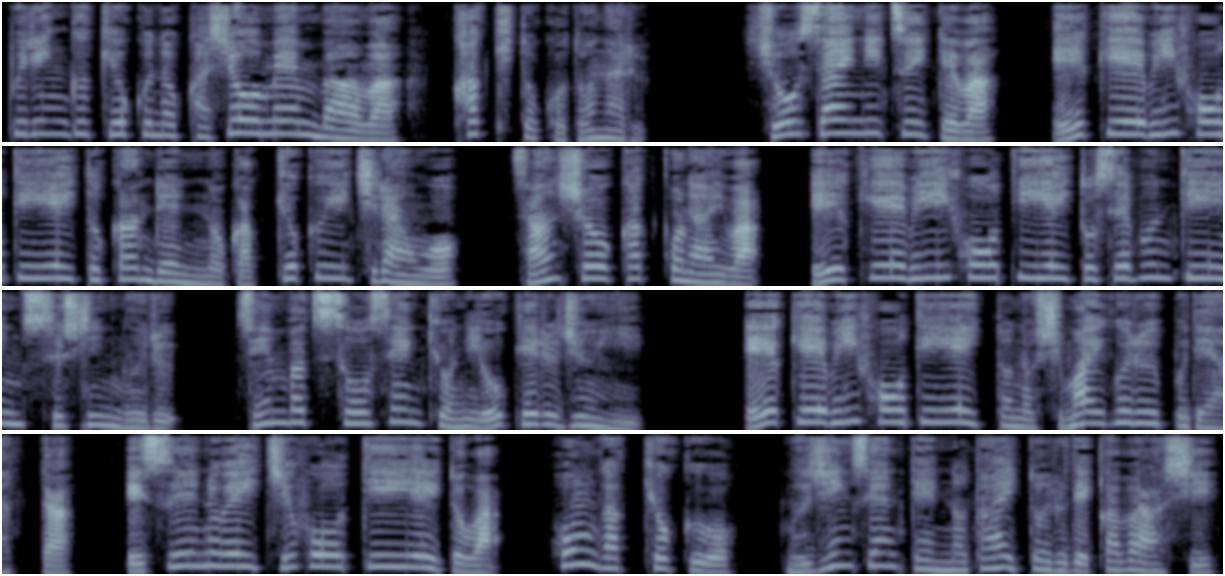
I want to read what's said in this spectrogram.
プリング曲の歌唱メンバーは下記と異なる。詳細については AKB48 関連の楽曲一覧を参照括弧内は AKB48-17th シングル選抜総選挙における順位。AKB48 の姉妹グループであった SNH48 は本楽曲を無人戦店のタイトルでカバーし、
